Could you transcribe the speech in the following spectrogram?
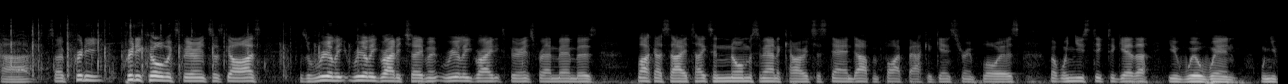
Uh, so pretty pretty cool experiences, guys. It was a really really great achievement, really great experience for our members. Like I say, it takes an enormous amount of courage to stand up and fight back against your employers. But when you stick together, you will win. When you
